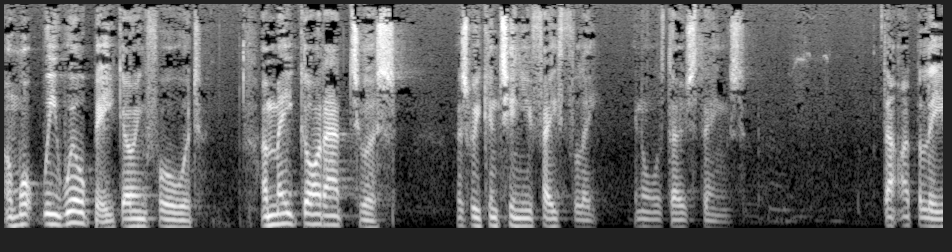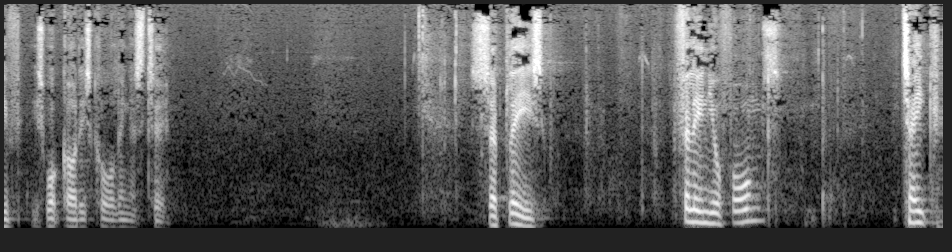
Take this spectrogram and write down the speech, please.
and what we will be going forward. And may God add to us as we continue faithfully in all of those things. That, I believe, is what God is calling us to. So please, fill in your forms. Take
